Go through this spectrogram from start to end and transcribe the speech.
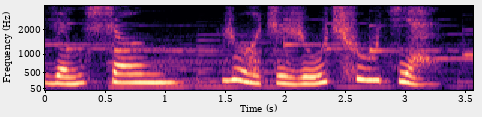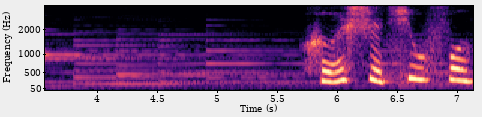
人生若只如初见，何事秋风？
